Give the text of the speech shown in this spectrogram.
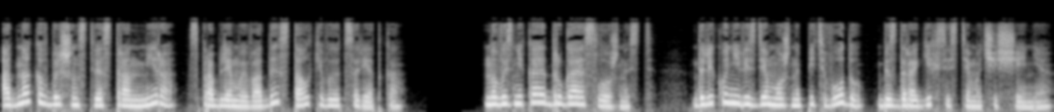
Однако в большинстве стран мира с проблемой воды сталкиваются редко. Но возникает другая сложность. Далеко не везде можно пить воду без дорогих систем очищения.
